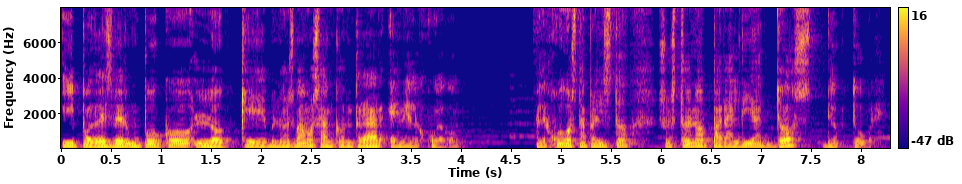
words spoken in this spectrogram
y podréis ver un poco lo que nos vamos a encontrar en el juego. El juego está previsto su estreno para el día 2 de octubre.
